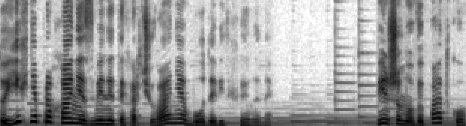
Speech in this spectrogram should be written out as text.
то їхнє прохання змінити харчування буде відхилене. В іншому випадку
